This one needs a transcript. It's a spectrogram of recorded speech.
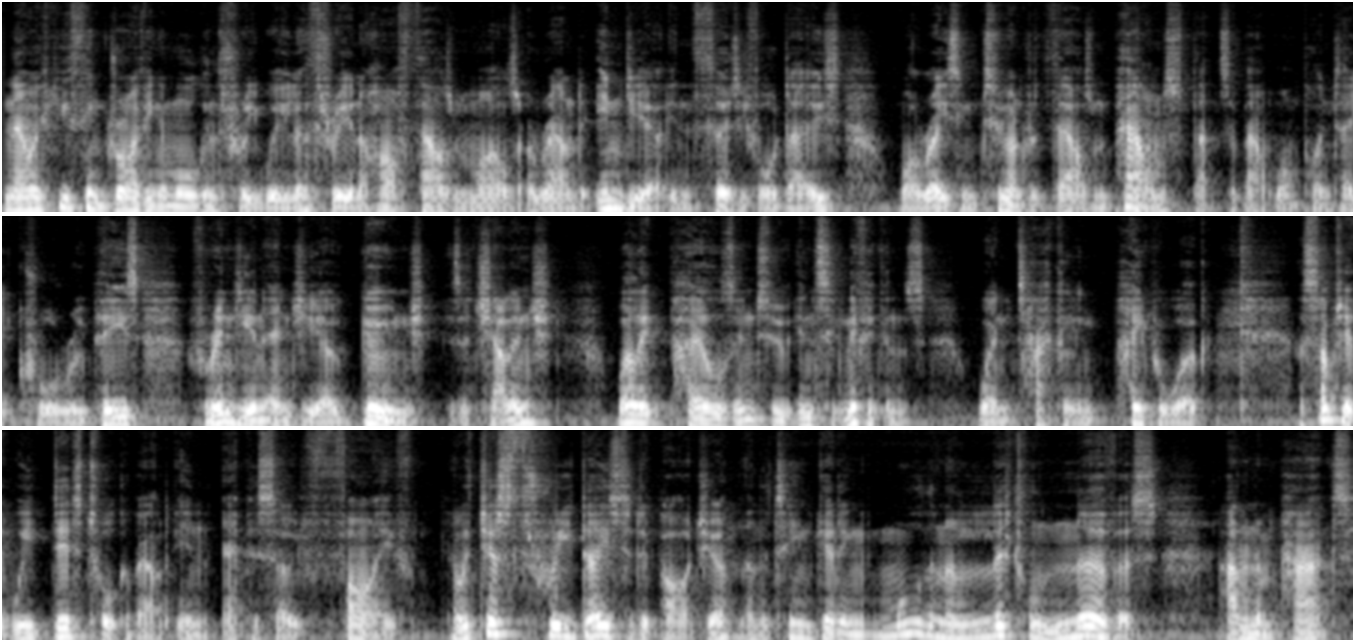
Now, if you think driving a Morgan three wheeler three and a half thousand miles around India in 34 days while raising £200,000, that's about 1.8 crore rupees, for Indian NGO Goonj is a challenge, well, it pales into insignificance when tackling paperwork, a subject we did talk about in episode 5. Now, with just three days to departure and the team getting more than a little nervous, Alan and Pat,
